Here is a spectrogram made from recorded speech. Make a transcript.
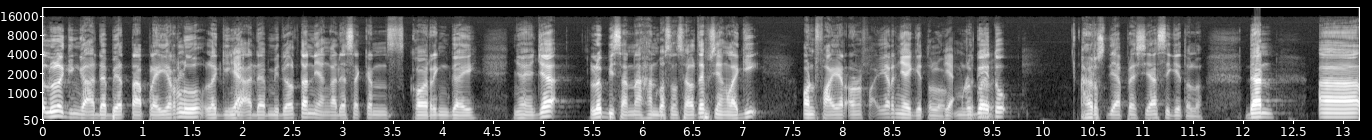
lu lagi nggak ada beta player lu, lagi nggak Ya. ada Middleton yang nggak ada second scoring guy-nya aja, lu bisa nahan Boston Celtics yang lagi on fire on fire-nya gitu loh. Ya, Menurut betul. itu harus diapresiasi gitu loh. Dan uh,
